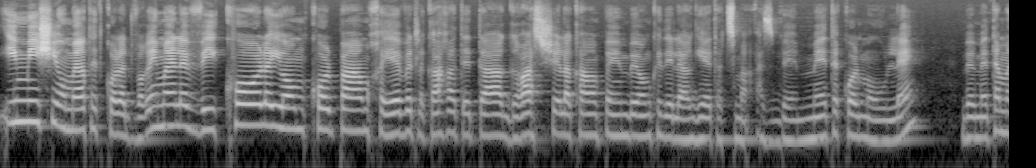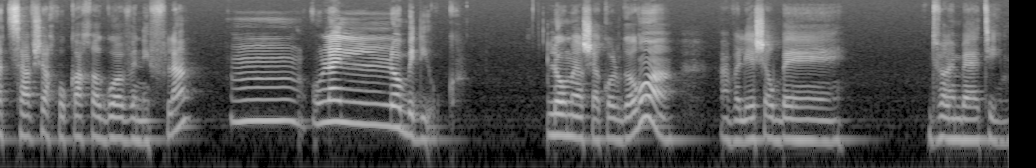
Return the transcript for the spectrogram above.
אם מישהי אומרת את כל הדברים האלה והיא כל היום, כל פעם חייבת לקחת את הגרס שלה כמה פעמים ביום כדי להרגיע את עצמה, אז באמת הכל מעולה? באמת המצב שלך כל כך רגוע ונפלא? Mm, אולי לא בדיוק. לא אומר שהכל גרוע, אבל יש הרבה דברים בעייתיים.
